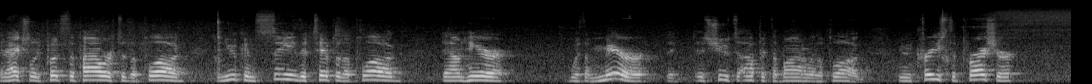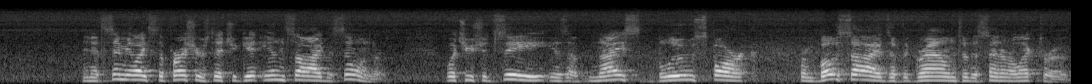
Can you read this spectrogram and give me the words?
it actually puts the power to the plug and you can see the tip of the plug down here with a mirror that shoots up at the bottom of the plug. You increase the pressure and it simulates the pressures that you get inside the cylinder what you should see is a nice blue spark from both sides of the ground to the center electrode.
